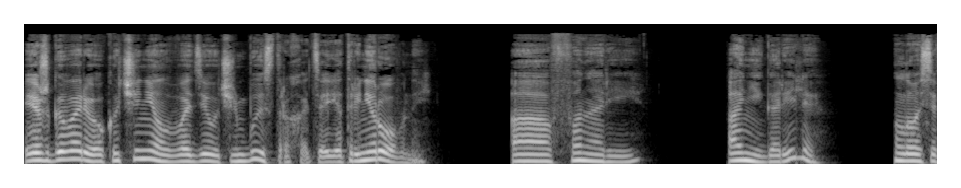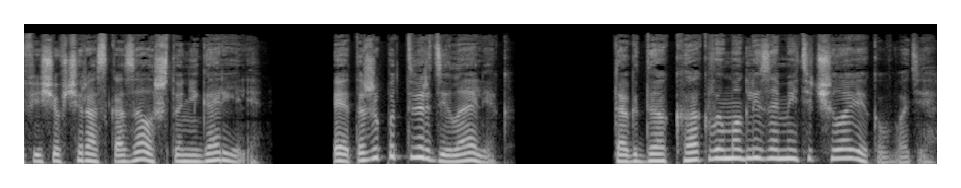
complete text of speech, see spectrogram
Я ж говорю, окоченел в воде очень быстро, хотя я тренированный. А фонари? Они горели? Лосев еще вчера сказал, что не горели. Это же подтвердил Олег. Тогда как вы могли заметить человека в воде?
